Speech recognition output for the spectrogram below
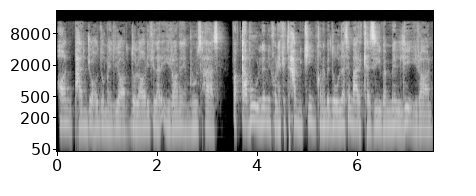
آن 52 میلیارد دلاری که در ایران امروز هست. و قبول نمی‌کنه که تمکین کنه به دولت مرکزی و ملی ایران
